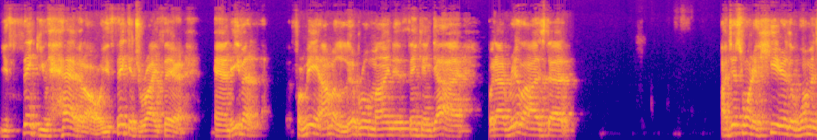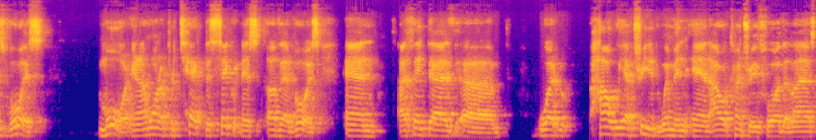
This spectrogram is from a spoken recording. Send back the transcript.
you think you have it all, you think it's right there. And even for me, I'm a liberal minded thinking guy, but I realized that I just want to hear the woman's voice more, and I want to protect the sacredness of that voice. And I think that uh, what how we have treated women in our country for the last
